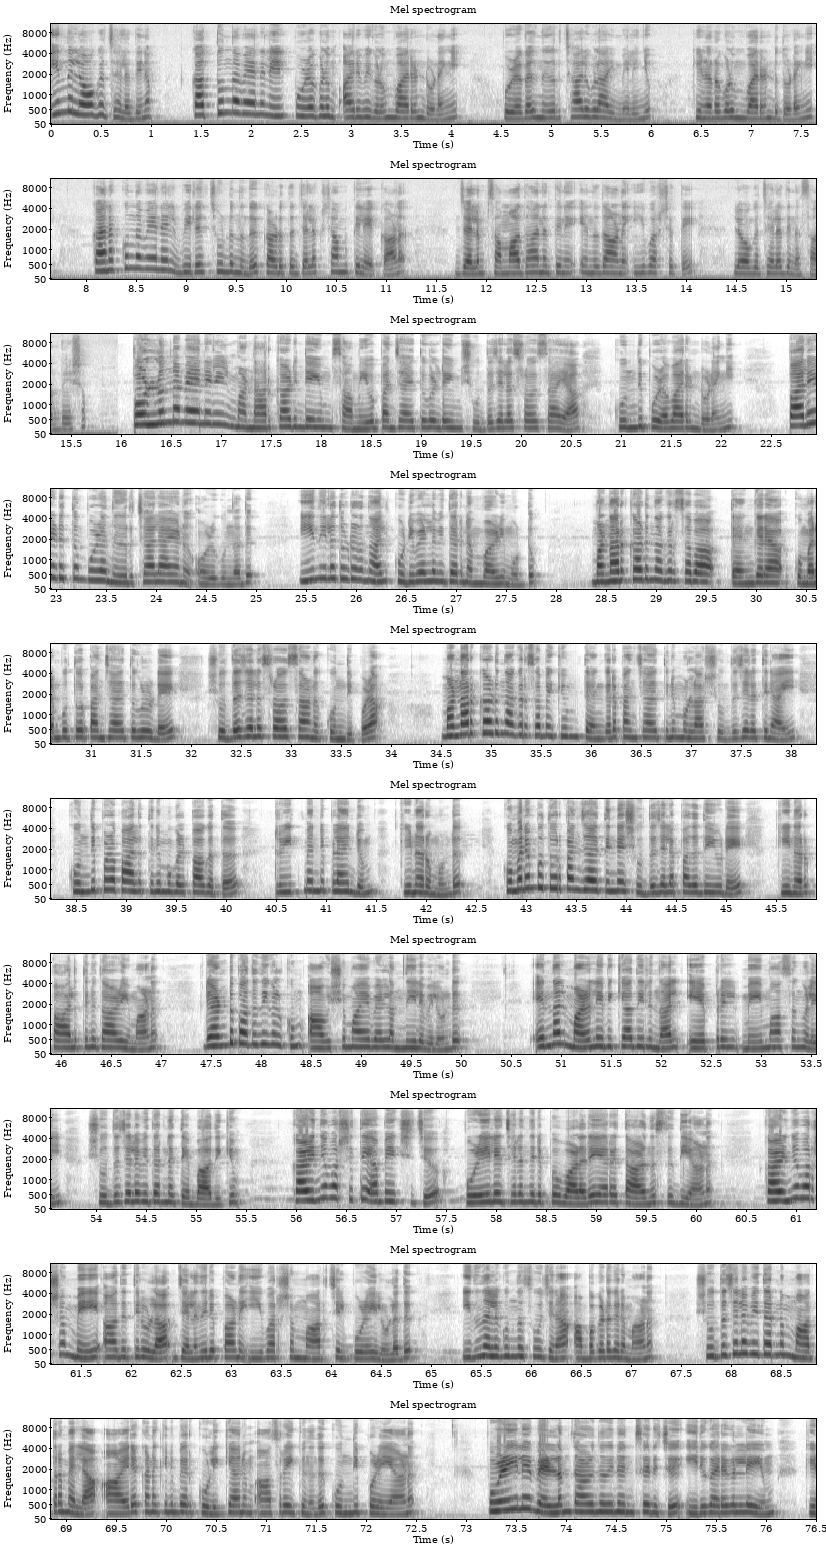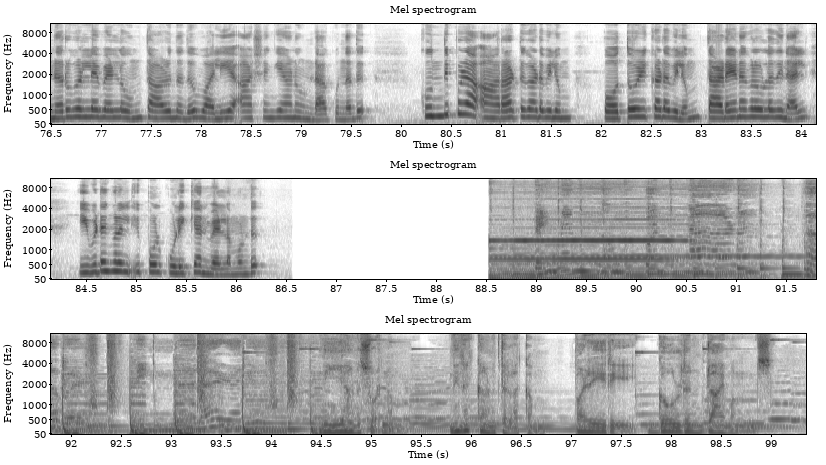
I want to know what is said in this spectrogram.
ഇന്ന് ലോക ജലദിനം. കത്തുന്ന വേനലിൽ പുഴകളും അരുവികളും വരണ്ടുണങ്ങി പുഴകൾ നീർച്ചാലുകളായി മെലിഞ്ഞു. കിണറുകളും വരണ്ടു തുടങ്ങി. കനക്കുന്ന വേനൽ വിരൽ ചൂണ്ടുന്നത് കടുത്ത ജലക്ഷാമത്തിലേക്കാണ്. ജലം സമാധാനത്തിന് എന്നതാണ് ഈ വർഷത്തെ ലോക ജലദിന സന്ദേശം. പൊള്ളുന്ന വേനലിൽ മണ്ണാർക്കാടിന്റെയും സമീപ പഞ്ചായത്തുകളുടെയും ശുദ്ധജല സ്രോതസ്സായ കുന്തിപ്പുഴ വരണ്ടുണങ്ങി പലയിടത്തും പുഴ നീർച്ചാലായാണ് ഒഴുകുന്നത്. ഈ നില തുടർന്നാൽ കുടിവെള്ള വിതരണം വഴിമുട്ടും. മണ്ണാർക്കാട് നഗരസഭ തെങ്കര കുമരംപുത്തൂർ പഞ്ചായത്തുകളുടെ ശുദ്ധജല സ്രോതസ്സാണ് കുന്തിപ്പുഴ. മണ്ണാർക്കാട് നഗരസഭയ്ക്കും തെങ്കര പഞ്ചായത്തിനുമുള്ള ശുദ്ധജലത്തിനായി കുന്തിപ്പുഴ പാലത്തിന് മുകൾ ഭാഗത്ത് ട്രീറ്റ്മെന്റ് പ്ലാന്റും കിണറുമുണ്ട്. കുമരംപുത്തൂർ പഞ്ചായത്തിന്റെ ശുദ്ധജല പദ്ധതിയുടെ കിണർ പാലത്തിനു താഴെയുമാണ്. രണ്ട് പദ്ധതികൾക്കും ആവശ്യമായ വെള്ളം നിലവിലുണ്ട്. എന്നാൽ മഴ ലഭിക്കാതിരുന്നാൽ ഏപ്രിൽ മെയ് മാസങ്ങളിൽ ശുദ്ധജല വിതരണത്തെ ബാധിക്കും. കഴിഞ്ഞ വർഷത്തെ അപേക്ഷിച്ച് പുഴയിലെ ജലനിരപ്പ് വളരെയേറെ താഴ്ന്ന സ്ഥിതിയാണ്. കഴിഞ്ഞ വർഷം മെയ് ആദ്യത്തിലുള്ള ജലനിരപ്പാണ് ഈ വർഷം മാർച്ചിൽ പുഴയിലുള്ളത്. ഇത് നൽകുന്ന സൂചന അപകടകരമാണ്. ശുദ്ധജല വിതരണം മാത്രമല്ല ആയിരക്കണക്കിന് പേർ കുളിക്കാനും ആശ്രയിക്കുന്നത് കുന്തിപ്പുഴയാണ്. പുഴയിലെ വെള്ളം താഴുന്നതിനനുസരിച്ച് ഇരുകരകളിലെയും കിണറുകളിലെ വെള്ളവും താഴുന്നത് വലിയ ആശങ്കയാണ് ഉണ്ടാക്കുന്നത്. കുന്തിപ്പുഴ ആറാട്ടുകടവിലും പോത്തോഴിക്കടവിലും തടയണകളുള്ളതിനാൽ ഇവിടങ്ങളിൽ ഇപ്പോൾ കുളിക്കാൻ വെള്ളമുണ്ട്. നീയാണ് സ്വർണം. നിനക്കാണ് തിളക്കം. Pazheri golden diamonds.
